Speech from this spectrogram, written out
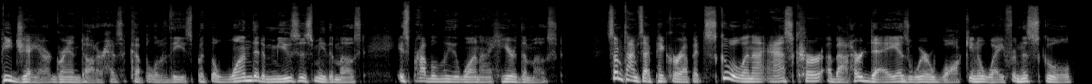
PJ, our granddaughter, has a couple of these, but the one that amuses me the most is probably the one I hear the most. Sometimes I pick her up at school and I ask her about her day as we're walking away from the school,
